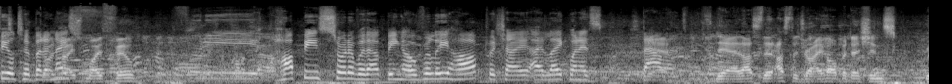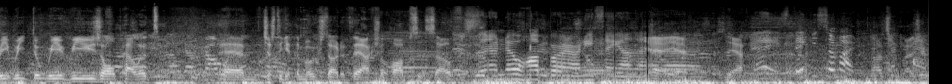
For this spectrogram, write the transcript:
feel to it, but a nice, nice mouthfeel. fruity, hoppy sort of without being overly hopped, which I, I like when it's balanced. Yeah, that's the that's the dry hop additions. We we, do, we, we use all pellet um, just to get the most out of the actual hops itself. So no, no hop burn or anything on that. Yeah, yeah, yeah. Nice. Thank you so much. That's a pleasure.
